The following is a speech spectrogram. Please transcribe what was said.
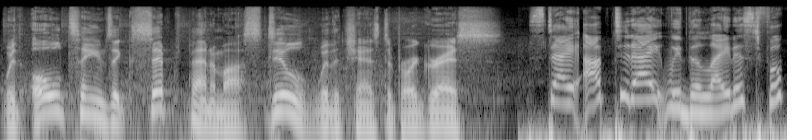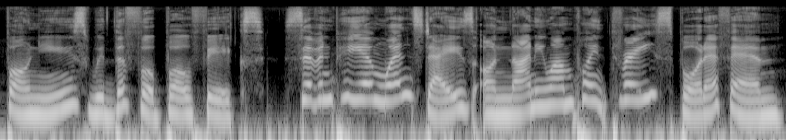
with all teams except Panama still with a chance to progress. Stay up to date with the latest football news with the Football Fix. 7 p.m. Wednesdays on 91.3 Sport FM.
